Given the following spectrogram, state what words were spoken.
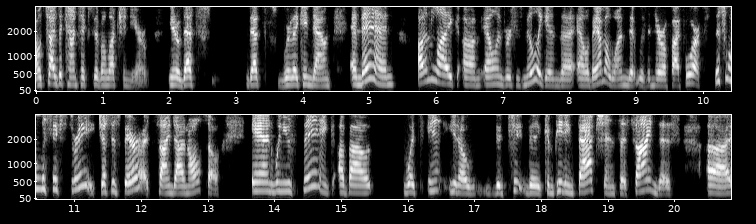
outside the context of an election year you know that's that's where they came down. And then unlike um, allen versus milligan the alabama one that was a narrow 5-4 this one was 6-3 justice barrett signed on also. And when you think about what's in you know the two, the competing factions that signed this uh,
